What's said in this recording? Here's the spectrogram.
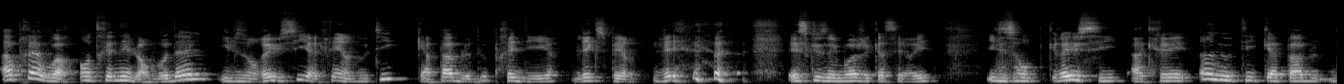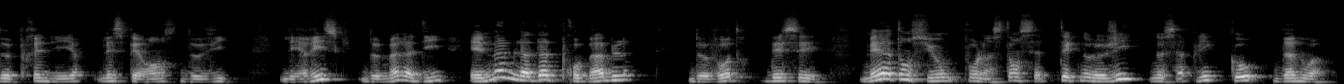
Après avoir entraîné leur modèle, ils ont réussi à créer un outil capable de prédire l'expérience. Excusez-moi, j'ai cassé le rythme ils ont réussi à créer un outil capable de prédire l'espérance de vie, les risques de maladie et même la date probable de votre décès. Mais attention, pour l'instant, cette technologie ne s'applique qu'aux Danois.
